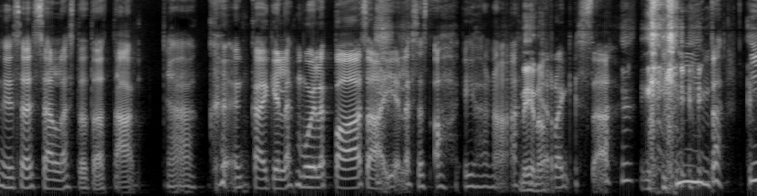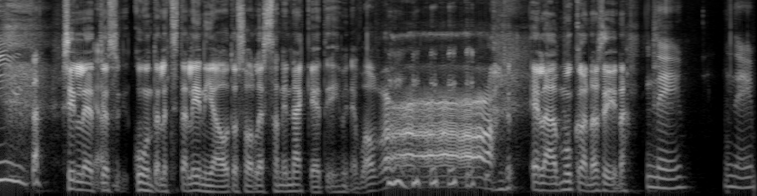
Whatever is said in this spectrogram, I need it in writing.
Niin se olisi sellaista tota, kaikille muille paasaajille, että ah, ihanaa, niin kerrankin saa. Niinpä, niinpä. Silleen, että Joo. jos kuuntelet sitä linja-autossa ollessa, niin näkee, että ihminen vaan elää mukana siinä. Niin, niin.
